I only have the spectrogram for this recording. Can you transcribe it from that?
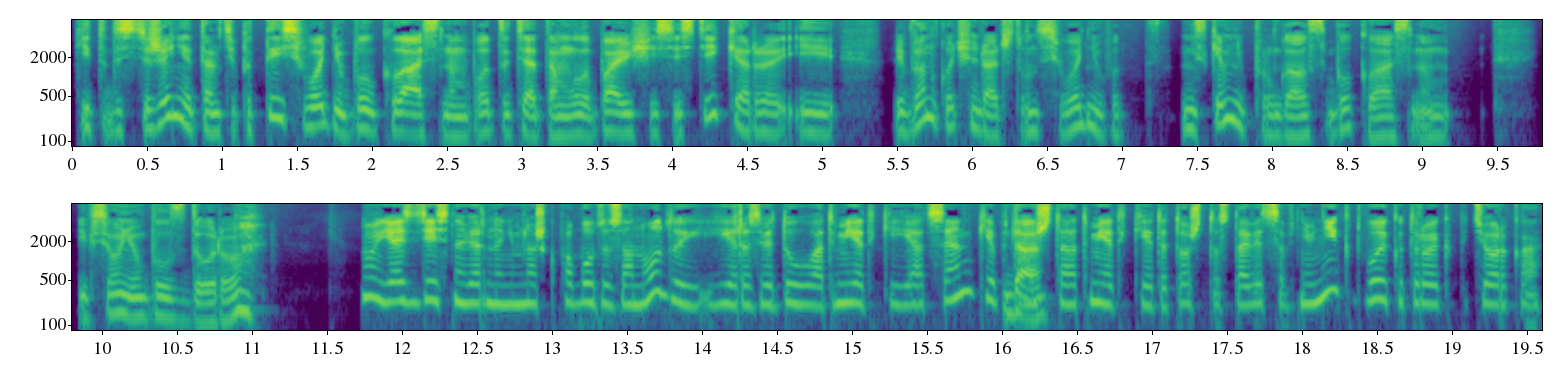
какие-то достижения, там, типа, ты сегодня был классным, вот у тебя там улыбающийся стикер, и ребенок очень рад, что он сегодня вот ни с кем не поругался, был классным, и все у него было здорово. Ну, я здесь, наверное, немножко побуду занудой и разведу отметки и оценки, потому да. что отметки это то, что ставится в дневник, двойка, тройка, пятерка.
